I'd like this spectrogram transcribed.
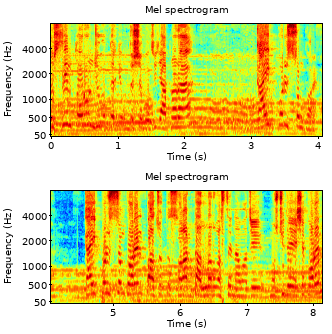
মুসলিম, তরুণ যুবকদেরকে উদ্দেশ্যে বলছি যে আপনারা কায়িক পরিশ্রম করেন। কায়িক পরিশ্রম করেন, পাঁচ ওয়াক্ত সলাটটা আল্লাহর ওয়াস্তে নামাজে মসজিদে এসে পড়েন।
